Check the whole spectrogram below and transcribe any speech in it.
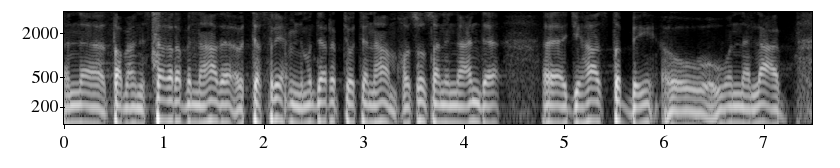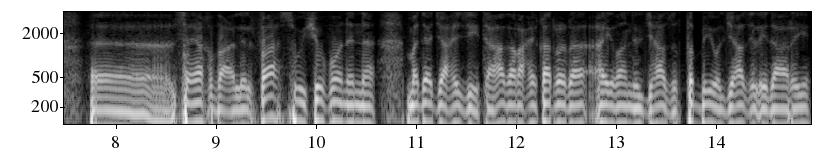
إن طبعا استغرب إن هذا التصريح من مدرب توتنهام خصوصا ان عنده جهاز طبي وإن اللاعب سيخضع للفحص ويشوفون ان مدى جاهزيته هذا راح يقرره ايضا الجهاز الطبي والجهاز الاداري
